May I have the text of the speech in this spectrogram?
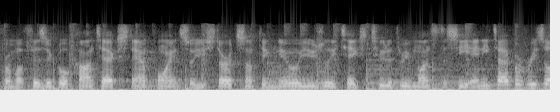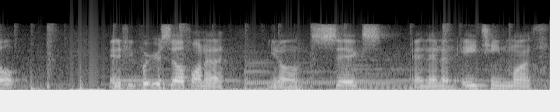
from a physical context standpoint. So you start something new, it usually takes two to three months to see any type of result. And if you put yourself on a, you know, six and then an 18 month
